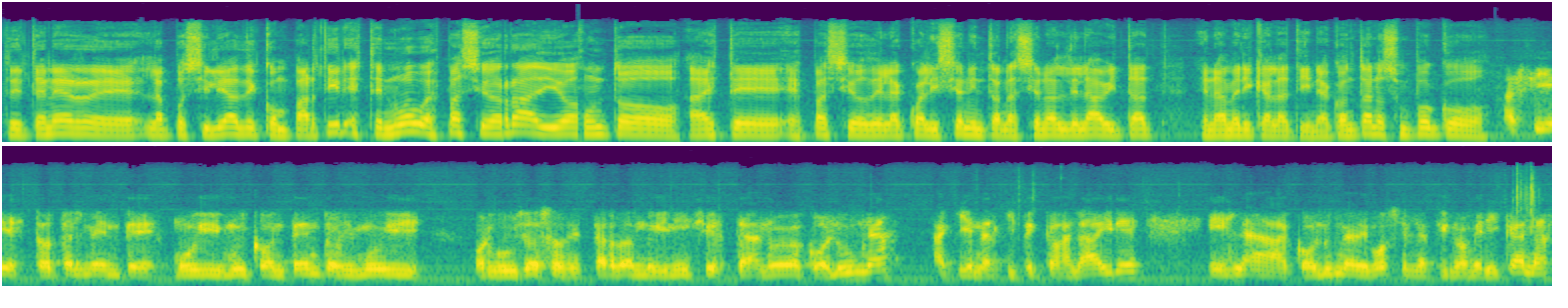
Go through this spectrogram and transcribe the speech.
de tener eh, la posibilidad de compartir este nuevo espacio de radio junto a este espacio de la Coalición Internacional del Hábitat en América Latina. Contanos un poco. Así es, totalmente. Muy, muy contentos y muy orgullosos de estar dando inicio a esta nueva columna aquí en Arquitectos al Aire. Es la columna de voces latinoamericanas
